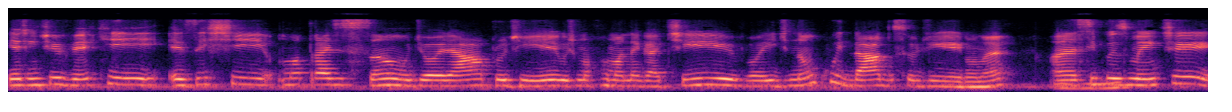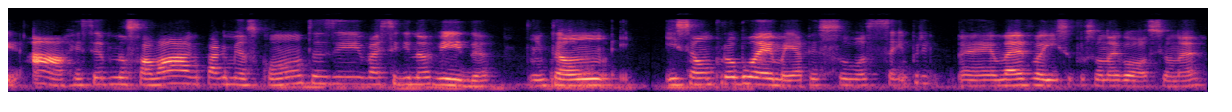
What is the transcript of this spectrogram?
e a gente vê que existe uma tradição de olhar para o dinheiro de uma forma negativa e de não cuidar do seu dinheiro, né? É simplesmente, ah, recebo meu salário, pago minhas contas e vai seguir na vida. Então, isso é um problema e a pessoa sempre é, leva isso para o seu negócio, né?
